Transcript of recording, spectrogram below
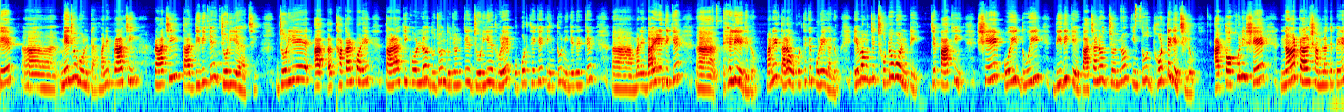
যে মেজ বোনটা মানে প্রাচী প্রাচী তার দিদিকে জড়িয়ে আছে। জড়িয়ে থাকার পরে তারা কি করল, দুজন দুজনকে জড়িয়ে ধরে উপর থেকে কিন্তু নিজেদেরকে মানে বাইরের দিকে হেলিয়ে দিল। মানে তারা ওপর থেকে পড়ে গেল। এবং যে ছোট বোনটি, যে পাখি, সে ওই দুই দিদিকে বাঁচানোর জন্য কিন্তু ধরতে গেছিল। আর তখনই সে না টাল সামলাতে পেরে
